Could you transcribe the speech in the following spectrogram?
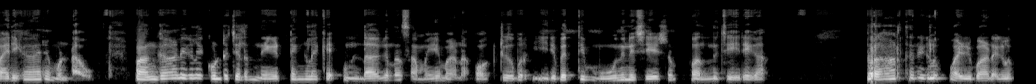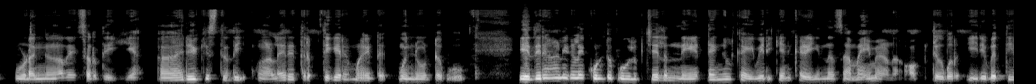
പരിഹാരമുണ്ടാവും. പങ്കാളികളെ കൊണ്ട് ചില നേട്ടങ്ങളൊക്കെ ഉണ്ടാകുന്ന സമയമാണ് ഒക്ടോബർ ഇരുപത്തി മൂന്നിന് ശേഷം വന്നു ചേരുക. പ്രാർത്ഥനകളും വഴിപാടുകളും മുടങ്ങാതെ ശ്രദ്ധിക്കുക. ആരോഗ്യസ്ഥിതി വളരെ തൃപ്തികരമായിട്ട് മുന്നോട്ട് പോകും. എതിരാളികളെ കൊണ്ട് പോലും ചില നേട്ടങ്ങൾ കൈവരിക്കാൻ കഴിയുന്ന സമയമാണ് ഒക്ടോബർ ഇരുപത്തി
